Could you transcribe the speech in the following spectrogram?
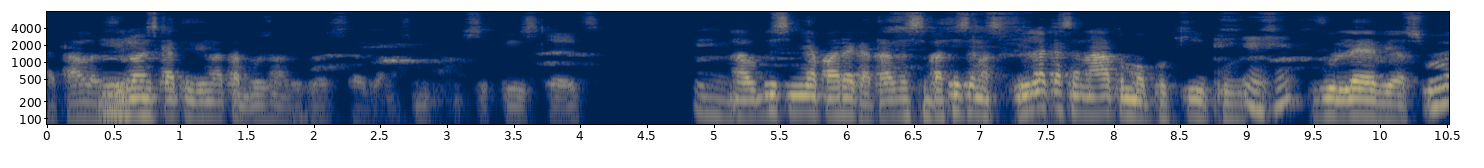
Κατάλαβες. Μμ. Δηλώνεις κάτι δυνατά, μπορείς να δηλώσεις. Για να σου ψηφίσεις και έτσι. Μμ. Να μπεις σε μια παρέα κατάσταση, να συμπαθείς ένας φύλακας, ένα άτομο από εκεί που Μμμ. δουλεύει, ας πούμε,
